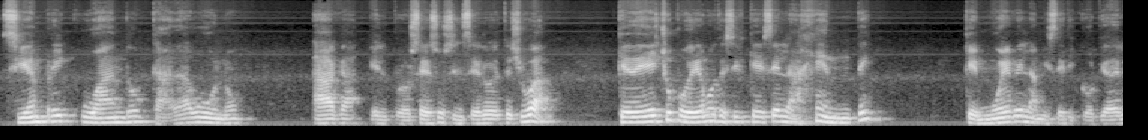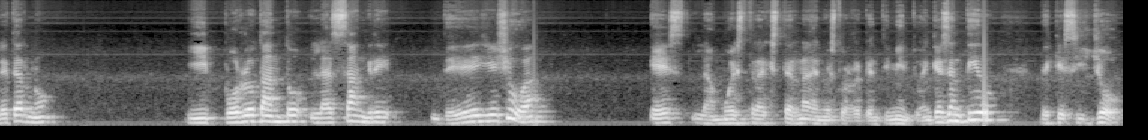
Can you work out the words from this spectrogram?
siempre y cuando cada uno haga el proceso sincero de Teshuvah, que de hecho podríamos decir que es el agente que mueve la misericordia del Eterno y por lo tanto la sangre de Yeshua es la muestra externa de nuestro arrepentimiento. ¿En qué sentido? De que si yo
